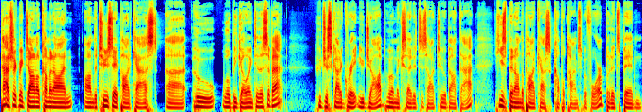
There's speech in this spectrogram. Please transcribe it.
Patrick McDonald coming on on the Tuesday podcast, uh, who will be going to this event, who just got a great new job, who I'm excited to talk to about that. He's been on the podcast a couple times before, but it's been,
